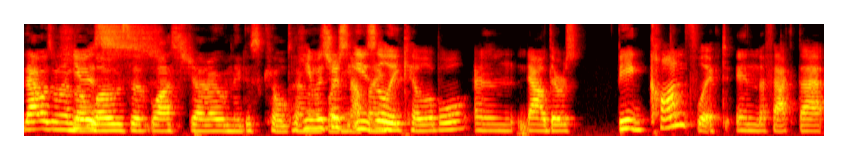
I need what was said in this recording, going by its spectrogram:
That was one of the was- lows of Last Jedi when they just killed him. he It was just nothing. easily killable and now there's big conflict in the fact that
